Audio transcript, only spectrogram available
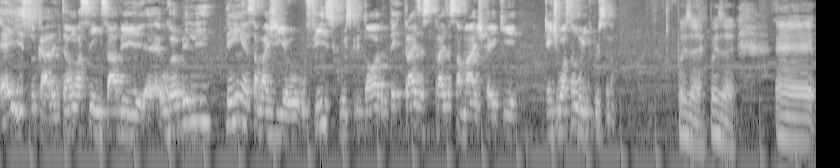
É isso, cara. Então, assim, sabe, é, o Hub ele tem essa magia, o, o físico, o escritório, tem, traz, traz essa mágica aí que, que a gente gosta muito, por sinal. Pois é, pois é. É,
